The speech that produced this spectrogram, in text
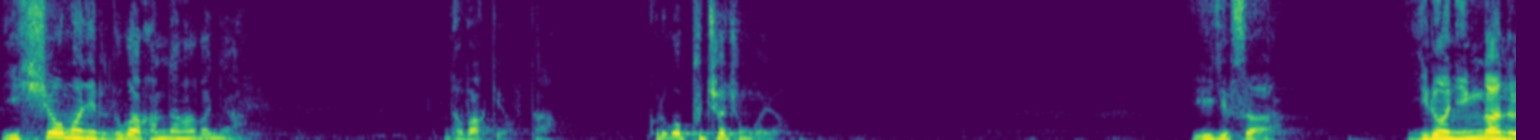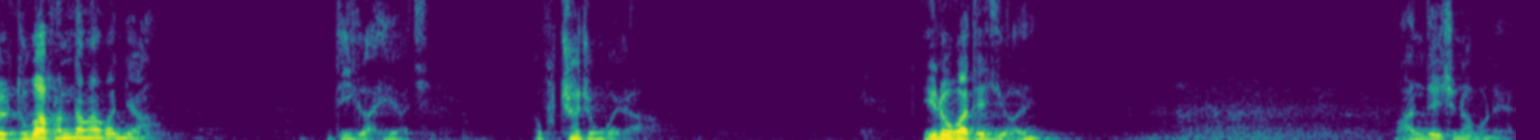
이 시어머니를 누가 감당하겠냐? 너밖에 없다. 그리고 붙여준 거예요. 이 집사, 이런 인간을 누가 감당하겠냐? 네가 해야지. 붙여준 거야. 1호가 되지요? 안 되시나 보네.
